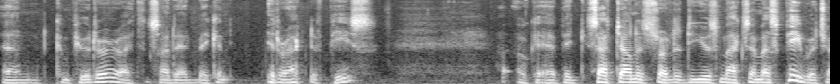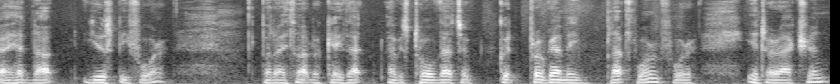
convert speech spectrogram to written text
and computer, I decided I'd make an interactive piece. Uh, okay, I big, sat down and started to use Max MSP, which I had not used before. But I thought, okay, that I was told that's a good programming platform for interaction.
